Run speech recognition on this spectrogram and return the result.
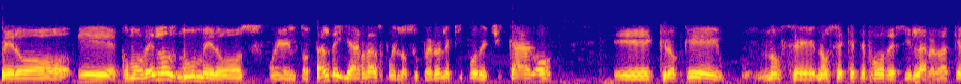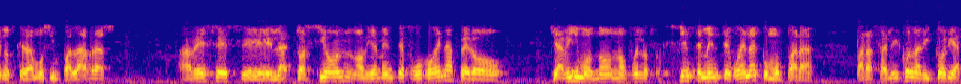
pero eh, como ven los números, pues el total de yardas pues lo superó el equipo de Chicago, eh, creo que, no sé, no sé qué te puedo decir, la verdad que nos quedamos sin palabras, a veces la actuación obviamente fue buena, pero ya vimos, no, no fue lo suficientemente buena como para para salir con la victoria.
